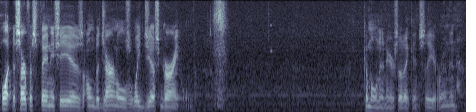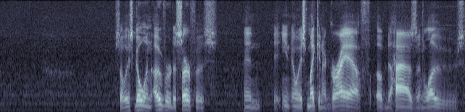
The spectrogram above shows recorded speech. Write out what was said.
what the surface finish is on the journals we just ground. Come on in here so they can see it running. So it's going over the surface and you know it's making a graph of the highs and lows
